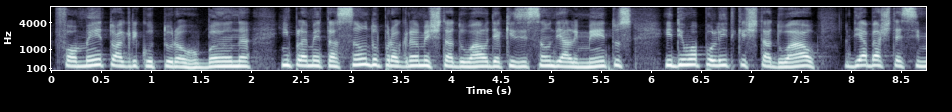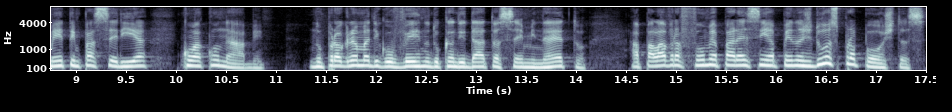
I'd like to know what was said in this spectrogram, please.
fomento à agricultura urbana, implementação do Programa Estadual de Aquisição de Alimentos e de uma política estadual de abastecimento em parceria com a Conab. No programa de governo do candidato ACM Neto, a palavra fome aparece em apenas duas propostas.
